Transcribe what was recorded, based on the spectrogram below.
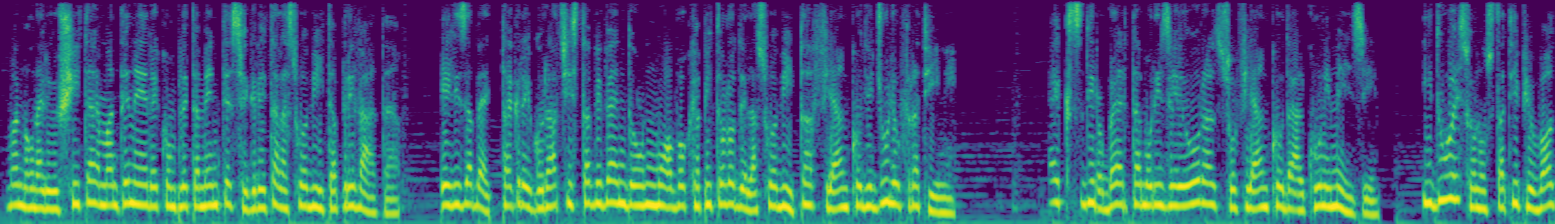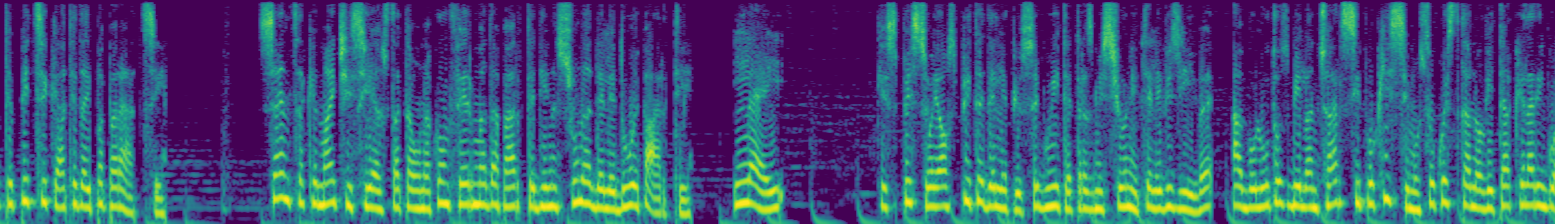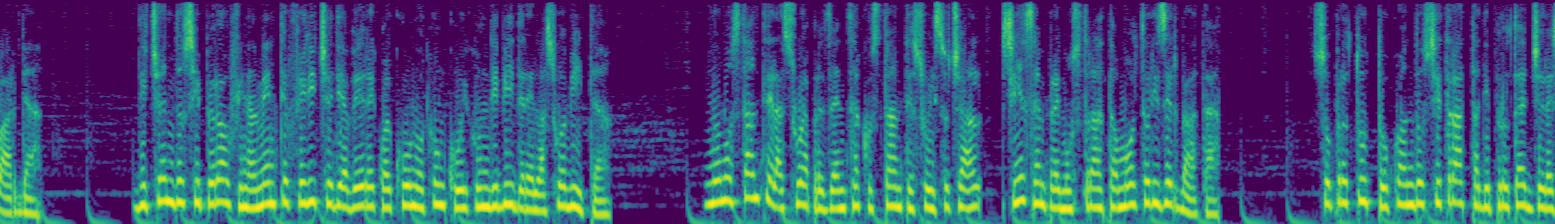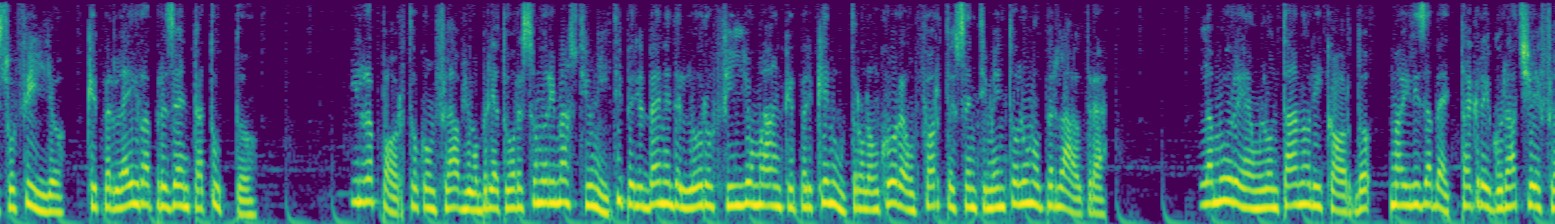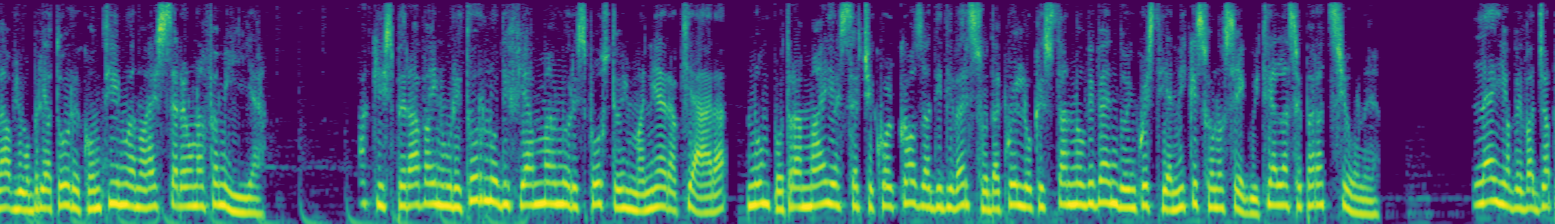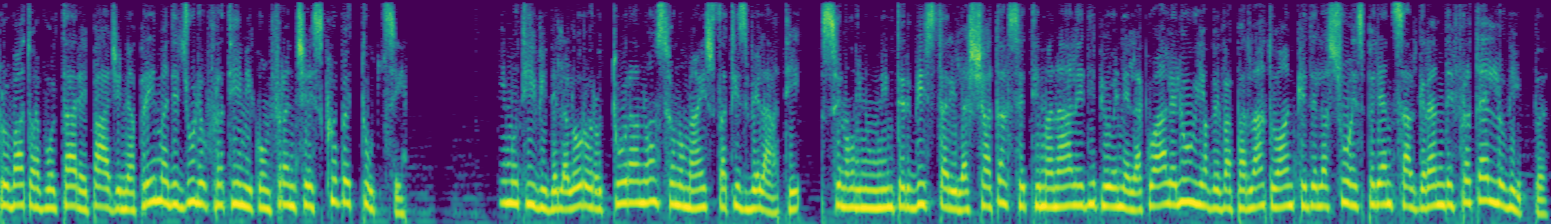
Ma non è riuscita a mantenere completamente segreta la sua vita privata. Elisabetta Gregoraci sta vivendo un nuovo capitolo della sua vita a fianco di Giulio Fratini. Ex di Roberta Morisi e ora al suo fianco da alcuni mesi. I due sono stati più volte pizzicati dai paparazzi. Senza che mai ci sia stata una conferma da parte di nessuna delle due parti. Lei, che spesso è ospite delle più seguite trasmissioni televisive, ha voluto sbilanciarsi pochissimo su questa novità che la riguarda. Dicendosi però finalmente felice di avere qualcuno con cui condividere la sua vita. Nonostante la sua presenza costante sui social, si è sempre mostrata molto riservata soprattutto quando si tratta di proteggere suo figlio, che per lei rappresenta tutto. Il rapporto con Flavio Briatore sono rimasti uniti per il bene del loro figlio ma anche perché nutrono ancora un forte sentimento l'uno per l'altra. L'amore è un lontano ricordo, ma Elisabetta Gregoraci e Flavio Briatore continuano a essere una famiglia. A chi sperava in un ritorno di fiamma hanno risposto in maniera chiara, non potrà mai esserci qualcosa di diverso da quello che stanno vivendo in questi anni che sono seguiti alla separazione. Lei aveva già provato a voltare pagina prima di Giulio Fratini con Francesco Pettuzzi. I motivi della loro rottura non sono mai stati svelati, se non in un'intervista rilasciata al settimanale di più e nella quale lui aveva parlato anche della sua esperienza al grande fratello VIP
